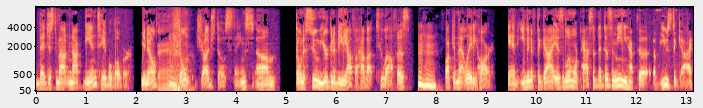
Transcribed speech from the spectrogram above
that just about knocked the end table over. You know, Damn. don't judge those things. Um, don't assume you're going to be the alpha. How about two alphas hmm fucking that lady hard? And even if the guy is a little more passive, that doesn't mean you have to abuse the guy.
